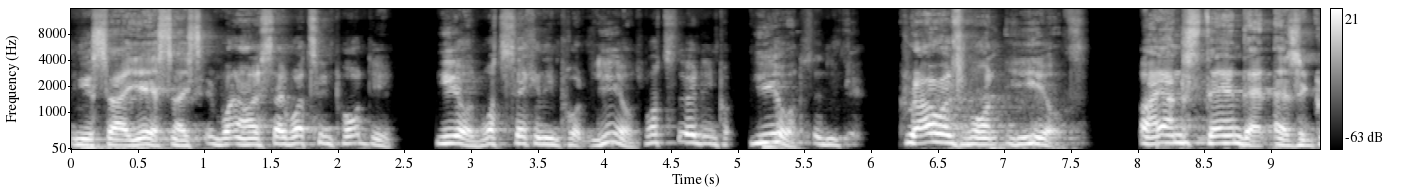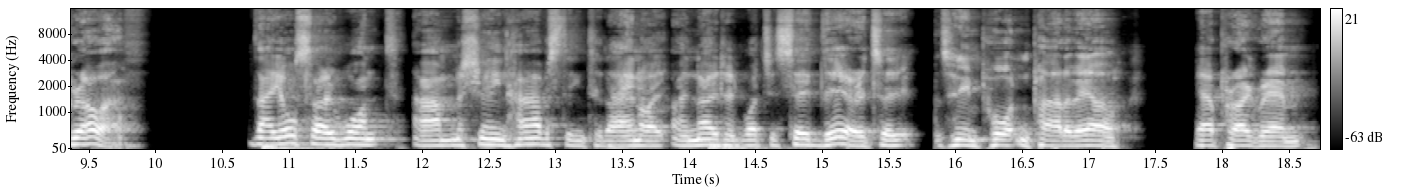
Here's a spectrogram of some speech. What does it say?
And you say, yes. And I say, what's important to you? Yield. What's second important? Yield. What's third important? Yield. And growers want yield. I understand that as a grower. They also want um, machine harvesting today. And I, I noted what you said there. It's, a, it's an important part of our, our program.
